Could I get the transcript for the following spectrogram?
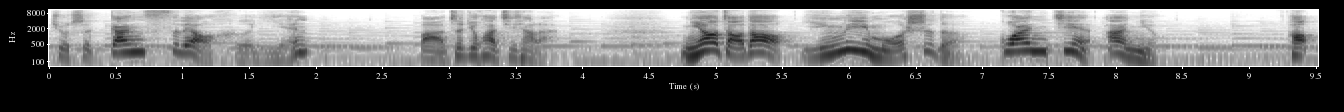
就是干饲料和盐。把这句话记下来。你要找到盈利模式的关键按钮。好，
